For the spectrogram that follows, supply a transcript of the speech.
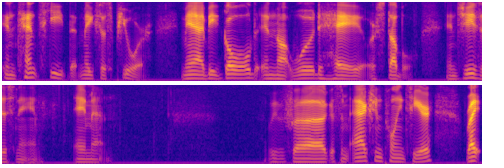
intense heat that makes us pure. May I be gold and not wood, hay, or stubble. In Jesus' name, amen. We've uh, got some action points here. Right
